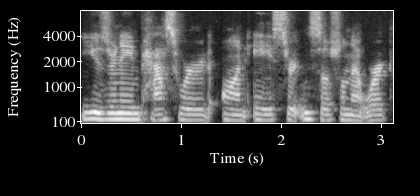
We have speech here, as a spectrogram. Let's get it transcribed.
username password on a certain social network.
